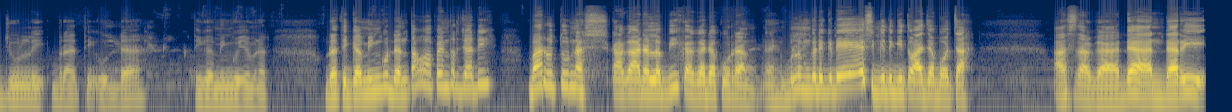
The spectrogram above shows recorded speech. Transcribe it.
Juli. Berarti udah tiga minggu ya benar. Udah tiga minggu dan tahu apa yang terjadi? Baru tunas. Kagak ada lebih kagak ada kurang. Eh belum gede-gede segitu-gitu aja bocah. Astaga. Dan dari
